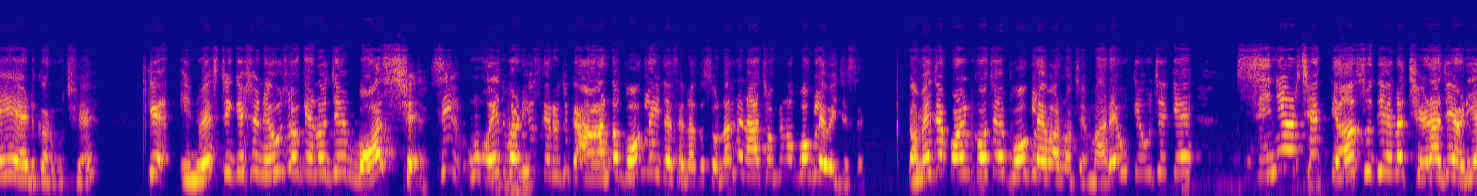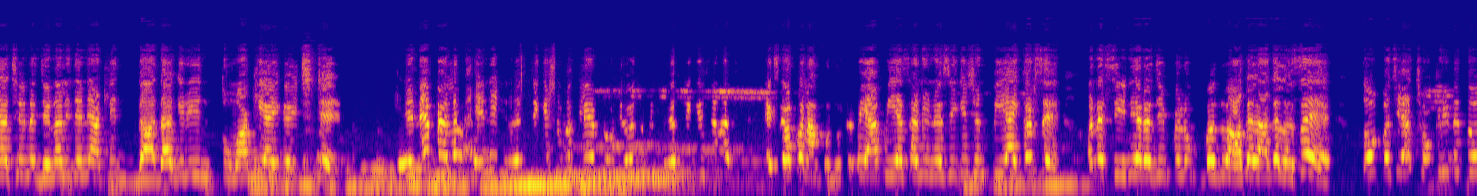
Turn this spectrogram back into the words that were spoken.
એ એડ કરવું છે કે ઇન્વેસ્ટિગેશન એવું છે કે એનો જે બોસ છે સી હું એ જ વર્ડ યુઝ કરું છું કે આનો ભોગ લઈ જશે, ના તો સોનલબેન આ છોકરીનો ભોગ લેવાઈ જશે. તમે જે પોઈન્ટ કહો છો એ ભોગ લેવાનો છે. મારે એવું કેવું છે કે સિનિયર છે ત્યાં સુધી એના છેડા જે અડિયા છે ને જેના લીધે એને આટલી દાદાગીરી તુમાકી આવી ગઈ છે, એને પહેલા એની ઇન્વેસ્ટિગેશન ક્લિયર થવું જોઈએ. ઇન્વેસ્ટિગેશન એક્ઝામ્પલ આપું છું કે ભાઈ આ પીએસઆઈ નું ઇન્વેસ્ટિગેશન પીઆઈ કરશે અને સિનિયર હજી પેલું બધું આગળ આગળ હશે. તો પછી આ છોકરીને તો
